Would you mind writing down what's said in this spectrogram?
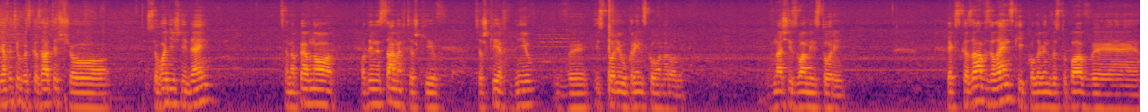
Я хотів би сказати, що сьогоднішній день це, напевно, один із самих тяжких, тяжких днів в історії українського народу, в нашій з вами історії. Як сказав Зеленський, коли він виступав е,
